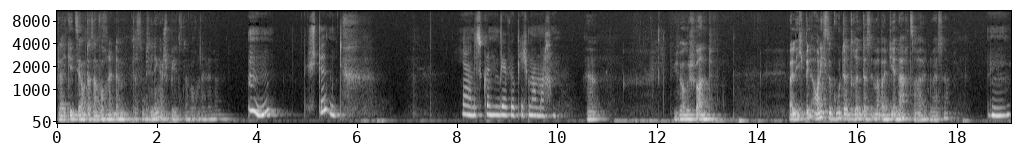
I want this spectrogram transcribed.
Vielleicht geht es ja auch, dass am Wochenende, dass du ein bisschen länger spielst am Wochenende dann. Mhm, stimmt. Ja, das könnten wir wirklich mal machen. Ja. Bin ich mal gespannt. Weil ich bin auch nicht so gut da drin, das immer bei dir nachzuhalten, weißt du? Mhm.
